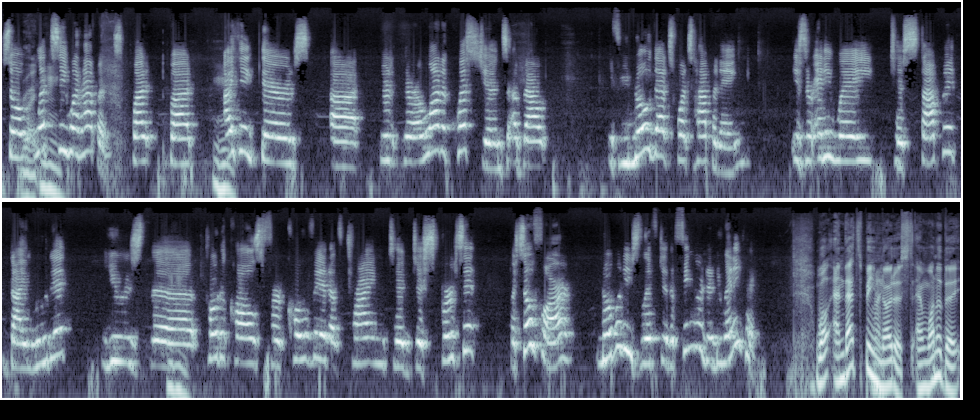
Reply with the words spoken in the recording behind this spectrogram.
So Right. let's Mhm. see what happens. But but Mhm. I think there's uh, there there are a lot of questions about if you know that's what's happening. Is there any way to stop it, dilute it, use the protocols for COVID of trying to disperse it? But so far, nobody's lifted a finger to do anything. Well, and that's been Right. noticed. And one of the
